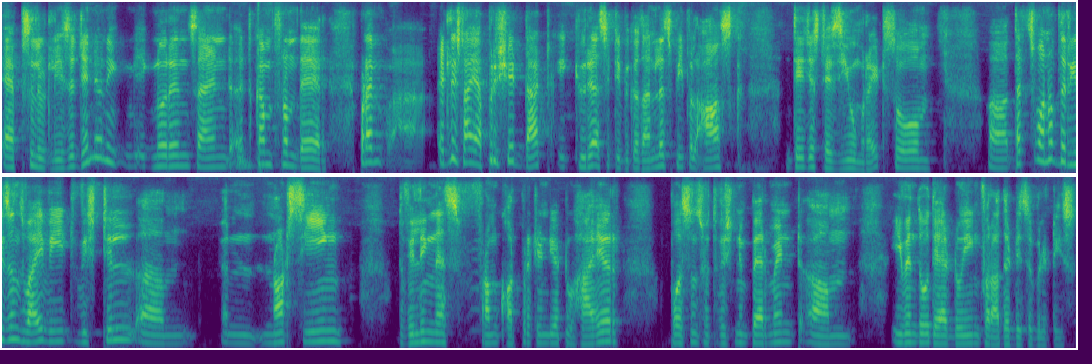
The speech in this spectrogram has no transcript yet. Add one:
absolutely. It's a genuine ignorance and it comes from there. But i'm uh, at least i appreciate that curiosity because unless people ask they just assume right? So uh, that's one of the reasons why we we still um, not seeing the willingness from corporate India to hire persons with vision impairment, um, even though they are doing for other disabilities.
